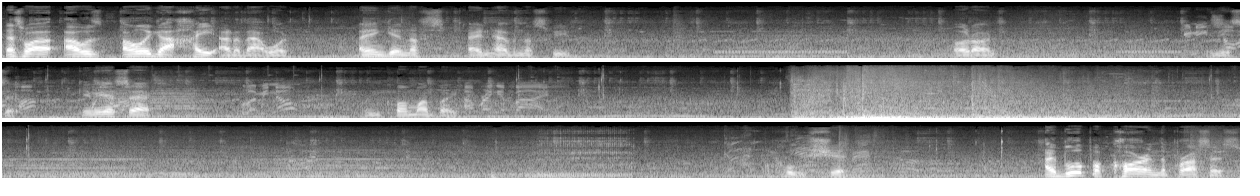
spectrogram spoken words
That's why I was I only got height out of that one. I didn't get enough. I didn't have enough speed. Hold on. Give me a sec. Give me a sec. Let me know. Let me call my bike. Holy shit. I blew up a car in the process.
